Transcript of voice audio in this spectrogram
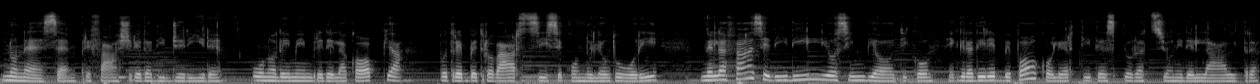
non è sempre facile da digerire. Uno dei membri della coppia potrebbe trovarsi, secondo gli autori, nella fase di idillio simbiotico e gradirebbe poco le ardite esplorazioni dell'altra.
